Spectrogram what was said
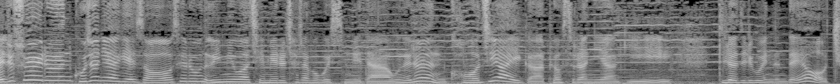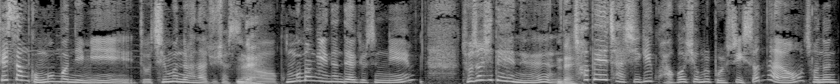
매주 수요일은 고전 이야기에서 새로운 의미와 재미를 찾아보고 있습니다. 오늘은 거지 아이가 벼슬한 이야기 들려드리고 있는데요. 7300번님이 또 질문을 하나 주셨어요. 네. 궁금한 게 있는데요, 교수님. 조선시대에는 네. 첩의 자식이 과거 시험을 볼 수 있었나요? 저는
